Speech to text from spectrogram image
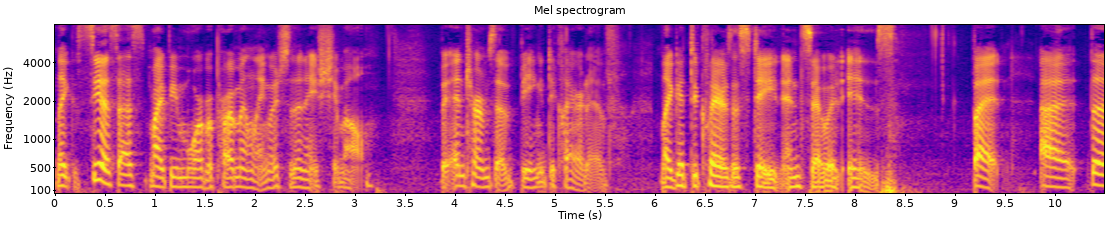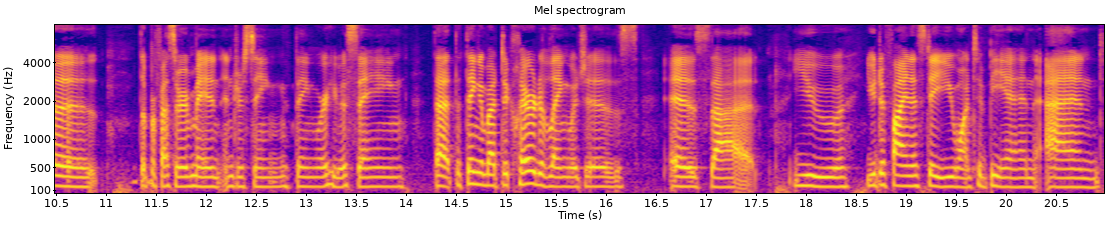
like CSS might be more of a programming language than HTML, but in terms of being declarative, like it declares a state and so it is. But uh, the the professor made an interesting thing where he was saying that the thing about declarative languages is that you you define a state you want to be in and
